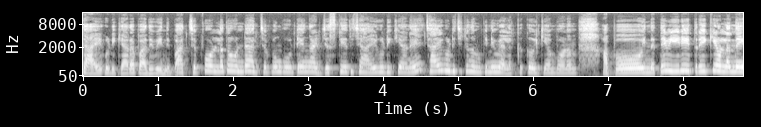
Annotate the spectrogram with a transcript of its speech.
ചായ കുടിക്കാറ് പതിവ്. ഇന്നിപ്പോൾ അച്ചപ്പം ഉള്ളത് കൊണ്ട് അച്ചപ്പം കൂട്ടി അങ്ങ് അഡ്ജസ്റ്റ് ചെയ്ത് ചായ കുടിക്കുകയാണ്. ചായ കുടിച്ചിട്ട് നമുക്കിനി വിളക്കൊക്കെ വയ്ക്കാൻ പോകണം അപ്പോൾ ഇന്നത്തെ വീഡിയോ ഇത്രയൊക്കെ ഉള്ളന്നേ.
